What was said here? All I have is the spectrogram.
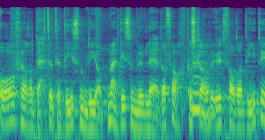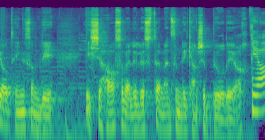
overføre dette til de som du jobber med, de som du er leder for? Hvordan klarer du å utfordre de til å gjøre ting som de ikke har så veldig lyst til, men som de kanskje burde gjøre? Ja,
